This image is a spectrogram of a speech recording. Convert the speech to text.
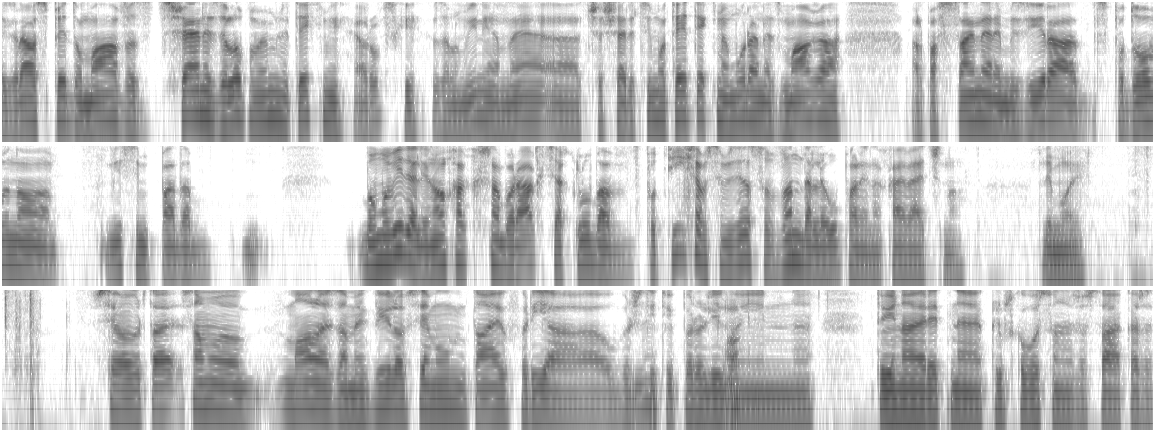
igrajo spet doma v še eni zelo pomembni tekmi, evropski, z aluminijem. ne. Če še recimo te tekme mora ne zmaga, ali pa vsaj ne remizira, spodobno, mislim pa, da bomo videli, no, kakšna bo reakcija kluba. Potihem se mi zdi, da so vendarle upali na kaj več. No. Pri Muri. Vsekakor, ta, samo malo je zameglilo vsem um ta euforija v vrstitvi prvo ligo Ok. okay. in eh, tudi najverjetneje klubsko vodstvo ne zaostaja, kaj za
